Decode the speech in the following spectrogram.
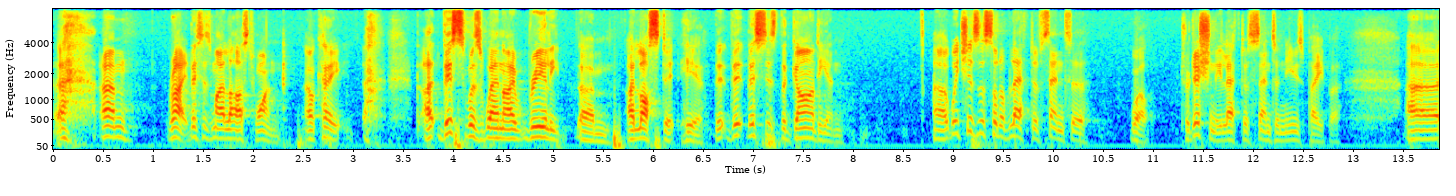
Uh, um, right, this is my last one. Okay, uh, this was when I really, um, I lost it here. Th th this is The Guardian, uh, which is a sort of left of center, well, traditionally left of center newspaper. Uh,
